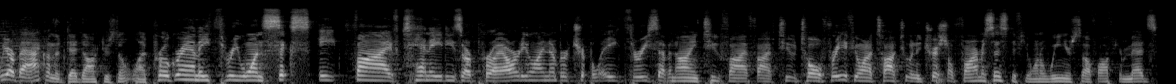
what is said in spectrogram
we are back on the Dead Doctors Don't Lie program. 831 685 1080 is our priority line number. 888 379 2552. Toll free if you want to talk to a nutritional pharmacist, if you want to wean yourself off your meds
